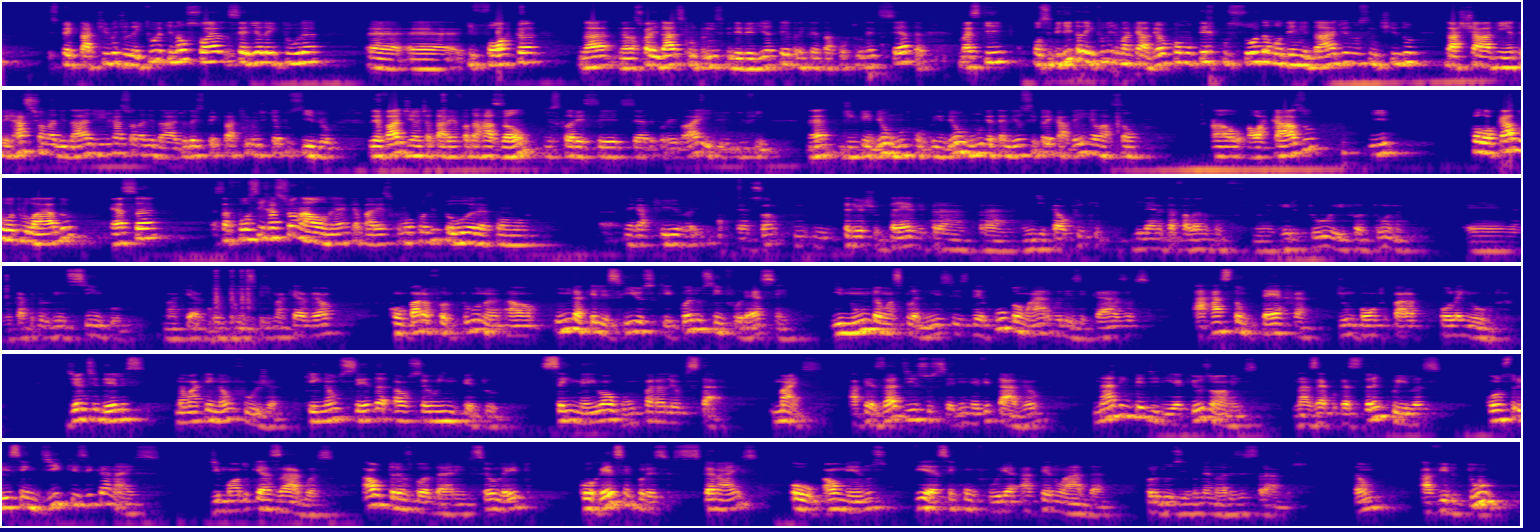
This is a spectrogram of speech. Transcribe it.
expectativa de leitura que não só seria leitura é, é, que foca na, nas qualidades que um príncipe deveria ter para enfrentar a fortuna, etc., mas que possibilita a leitura de Maquiavel como percussor da modernidade no sentido da chave entre racionalidade e irracionalidade, ou da expectativa de que é possível levar adiante a tarefa da razão, de esclarecer, etc., e por aí vai, e enfim, né, de entender o mundo, compreender o mundo e até mesmo se precaver em relação ao, ao acaso e colocar do outro lado essa essa força irracional, né, que aparece como opositora, como eh, negativa. É só um trecho breve para indicar o que, que Guilherme está falando com eh, virtude e fortuna. É, no capítulo 25 do Príncipe de Maquiavel, compara a fortuna a um daqueles rios que, quando se enfurecem, inundam as planícies, derrubam árvores e casas, arrastam terra de um ponto para pô-la em outro. Diante deles, não há quem não fuja, quem não ceda ao seu ímpeto, sem meio algum para lhe obstar. Mas, apesar disso ser inevitável, nada impediria que os homens, nas épocas tranquilas, construíssem diques e canais, de modo que as águas, ao transbordarem de seu leito, corressem por esses canais ou, ao menos, viessem com fúria atenuada, produzindo menores estragos. Então, a virtude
